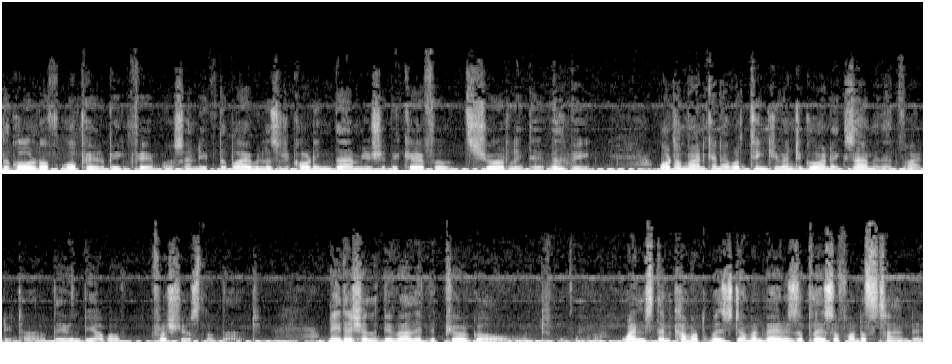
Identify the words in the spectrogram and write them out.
the gold of Ophir being famous, and if the Bible is recording them, you should be careful, surely they will be. What a man can ever think even to go and examine and find it out, they will be above precious than that. Neither shall it be valued with pure gold. Whence then cometh wisdom, and where is the place of understanding?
